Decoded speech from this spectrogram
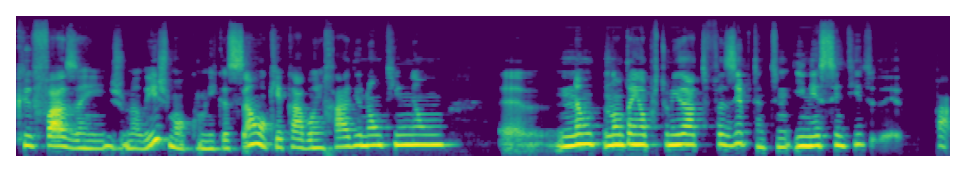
que fazem jornalismo ou comunicação ou que acabam em rádio não tinham. Uh, não, não têm oportunidade de fazer, portanto, e nesse sentido pá,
